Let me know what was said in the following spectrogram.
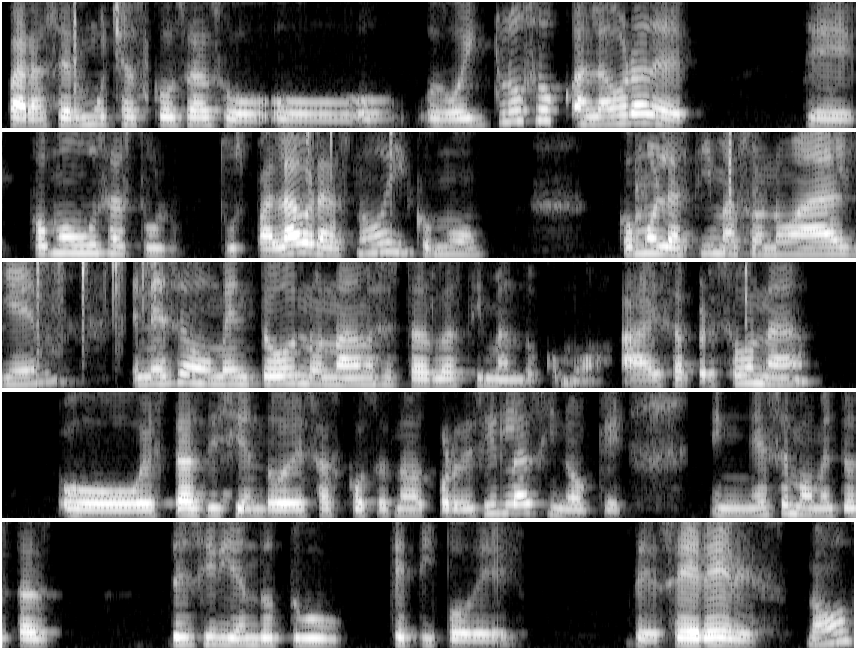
para hacer muchas cosas o, incluso a la hora de, cómo usas tus palabras, ¿no? Y cómo, cómo lastimas o no a alguien, en ese momento no nada más estás lastimando como a esa persona o estás diciendo esas cosas nada más por decirlas, sino que en ese momento estás decidiendo tú qué tipo de, de ser eres, ¿no?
